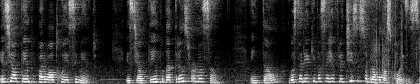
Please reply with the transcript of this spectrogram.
Este é o tempo para o autoconhecimento. Este é o tempo da transformação. Então, gostaria que você refletisse sobre algumas coisas.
